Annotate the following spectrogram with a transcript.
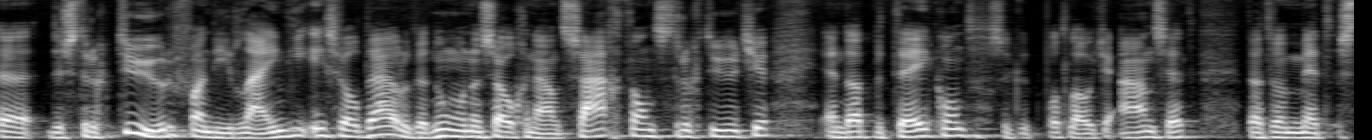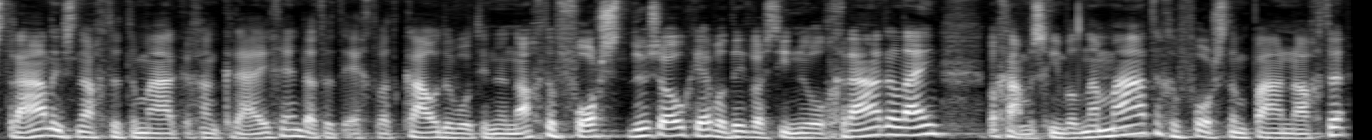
uh, de structuur van die lijn die is wel duidelijk. Dat noemen we een zogenaamd zaagtandstructuurtje. En dat betekent, als ik het potloodje aanzet, dat we met stralingsnachten te maken gaan krijgen. En dat het echt wat kouder wordt in de nachten. Vorst dus ook, hè, want dit was die 0 graden lijn. We gaan misschien wel naar matige vorst een paar nachten.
